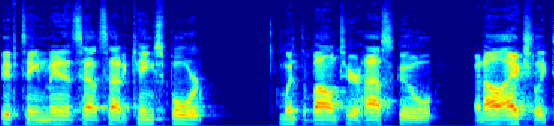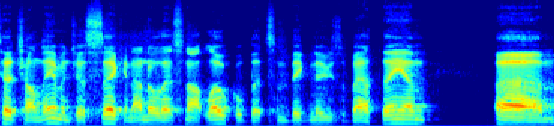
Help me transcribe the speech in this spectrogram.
15 minutes outside of Kingsport, went to volunteer high school, and I'll actually touch on them in just a second. I know that's not local, but some big news about them. Um,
